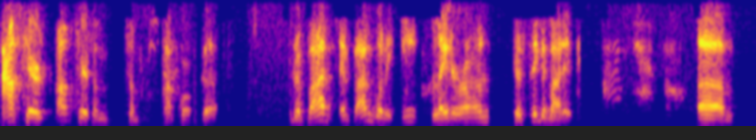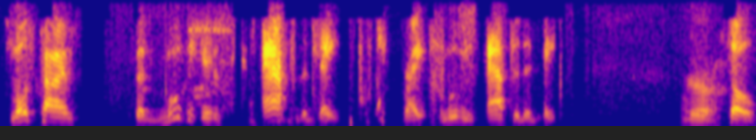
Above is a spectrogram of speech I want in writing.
I'll tear I'll tear some some popcorn up. But if I if I'm going to eat later on, because think about it, um, most times the movie is after the date, right? The movie's after the date. Yeah. So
